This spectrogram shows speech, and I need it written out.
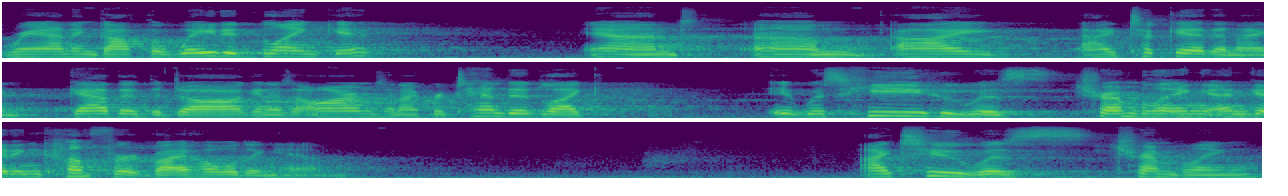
ran and got the weighted blanket, and um, I, I took it and I gathered the dog in his arms and I pretended like it was he who was trembling and getting comfort by holding him. I too was trembling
